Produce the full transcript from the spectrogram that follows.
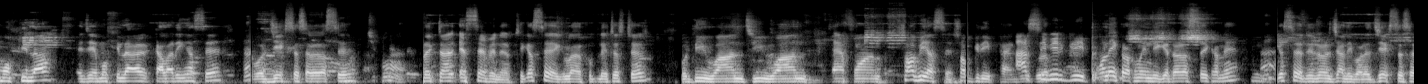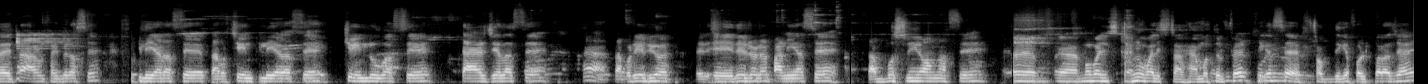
মকিলা এই যে মকিলা কালারিং আছে। এক্সেসর আছে। হ্যাঁ। একটা এস সেভেন এর ঠিক আছে? এগুলা খুব লেটেস্টের D one G one F one সবই আছে সব গ্রিপ হ্যাঁ আর সিবির গ্রিপ অনেক রকম ইন্ডিকেটর আছে এখানে ঠিক আছে? রেডার জালি বলে জি এক্সেসর এটা আর ফাইভ এর আছে ক্লিয়ার আছে তারপর চেইন ক্লিয়ার আছে চেইন লুব আছে টায়ার জেল আছে হ্যাঁ তারপর রেডিও রেডিওটার পানি আছে তারপর বসনি রং আছে মোবাইল স্ট্যান্ড মোবাইল স্টার হ্যাঁ মতুলফের ঠিক আছে? সব দিকে ফোল্ড করা যায়।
